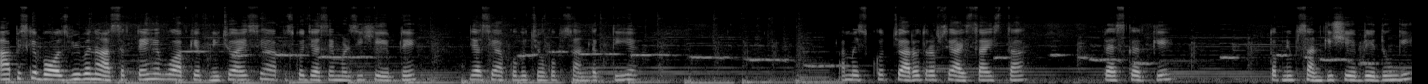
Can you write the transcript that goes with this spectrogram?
आप इसके बॉल्स भी बना सकते हैं, वो आपकी अपनी चॉइस है। आप इसको जैसे मर्ज़ी शेप दें, जैसे आपको बच्चों को पसंद लगती है। अब मैं इसको चारों तरफ़ से आहिस्ता आहिस्ता प्रेस करके तो अपनी पसंद की शेप दे दूँगी।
